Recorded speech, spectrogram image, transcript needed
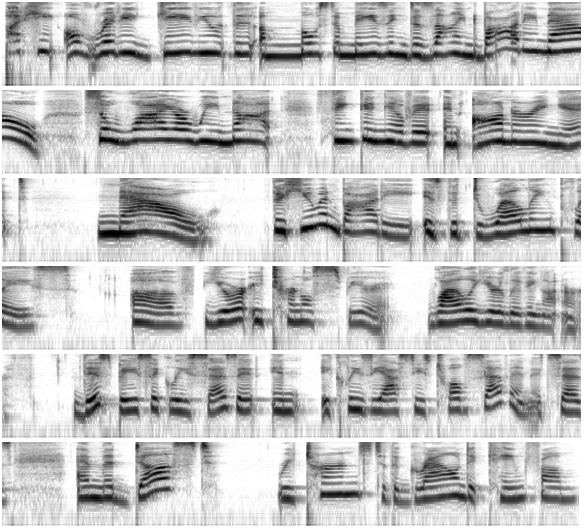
But he already gave you the most amazing designed body now. So why are we not thinking of it and honoring it now? The human body is the dwelling place of your eternal spirit while you're living on earth. This basically says it in Ecclesiastes 12:7. It says, "And the dust returns to the ground it came from,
